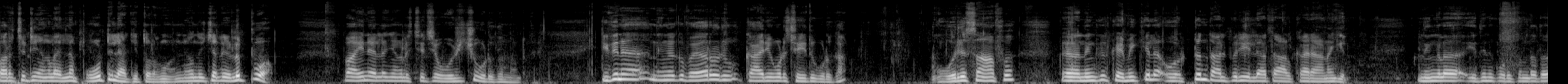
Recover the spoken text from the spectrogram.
പറിച്ചിട്ട് ഞങ്ങളെല്ലാം പോട്ടിലാക്കി തുടങ്ങും. എന്നു വെച്ചാൽ എളുപ്പമാണ് അപ്പോൾ അതിനെല്ലാം ഞങ്ങൾ ഇച്ചിരി ഒഴിച്ചു കൊടുക്കുന്നുണ്ട്. ഇതിന് നിങ്ങൾക്ക് വേറൊരു കാര്യം കൂടെ ചെയ്തു കൊടുക്കാം. ഒരു സാഫ് നിങ്ങൾക്ക് കെമിക്കൽ ഒട്ടും താല്പര്യമില്ലാത്ത ആൾക്കാരാണെങ്കിൽ നിങ്ങൾ ഇതിന് കൊടുക്കേണ്ടത്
